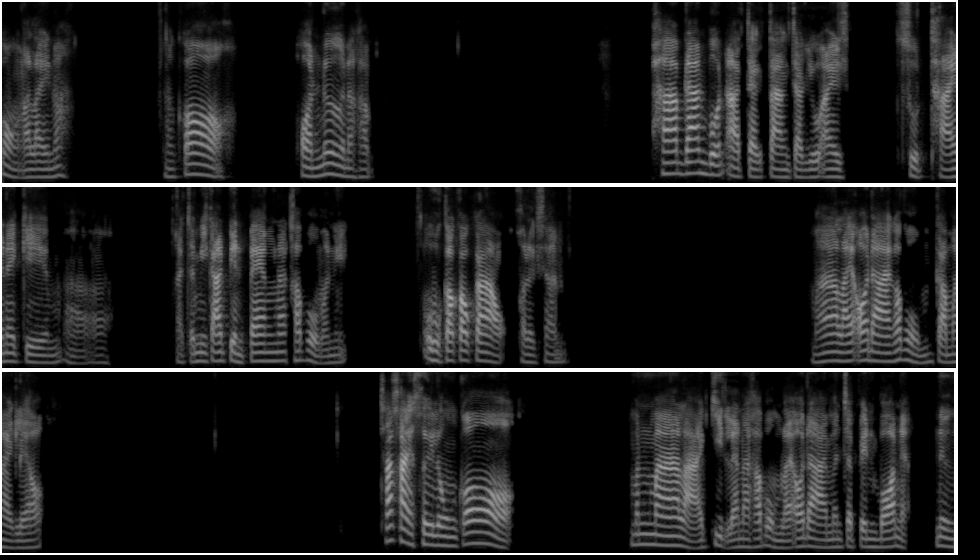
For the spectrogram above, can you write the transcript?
กล่องอะไรเนาะ แล้วก็ Honor นะครับ ภาพด้านบนอาจแตกต่างจาก UI สุดท้ายในเกม อ๋อ อาจจะมีการเปลี่ยนแปลงนะครับผมอันนี้ โอ้999คอลเลกชัน มา Ride or Die ครับผม กลับมาอีกแล้ว ถ้าใครเคยลงก็ มันมาหลายกิจแล้วนะครับผม Ride or Die มันจะเป็นบอสเนี่ย1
